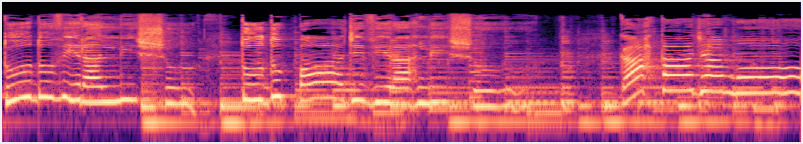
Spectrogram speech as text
Tudo vira lixo, tudo pode virar lixo. Carta de amor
